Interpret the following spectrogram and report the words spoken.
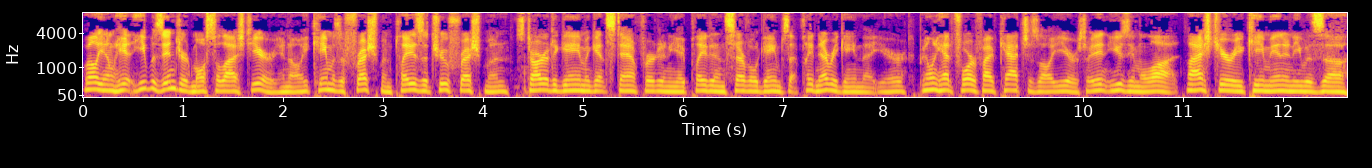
Well, you know, he, he was injured most of last year. You know, he came as a freshman, played as a true freshman, started a game against Stanford, and he played in several games that played in every game that year. But he only had four or five catches all year, so he didn't use him a lot. Last year he came in and he was uh,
